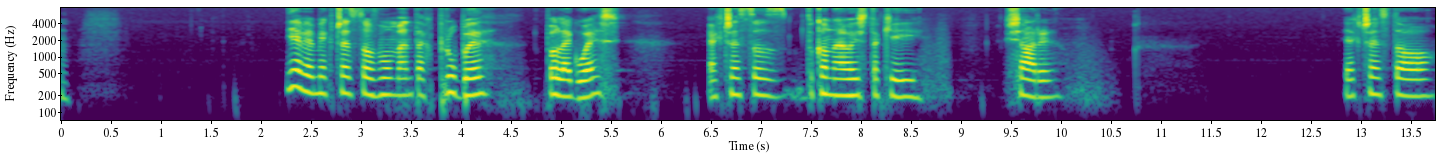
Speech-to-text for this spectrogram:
Nie wiem, jak często w momentach próby poległeś, jak często dokonałeś takiej siary, jak często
